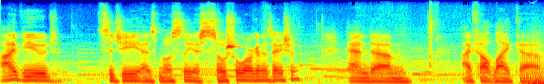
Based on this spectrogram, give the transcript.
I viewed Tzu Chi as mostly a social organization, and um, I felt like um,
